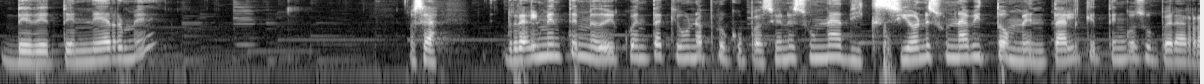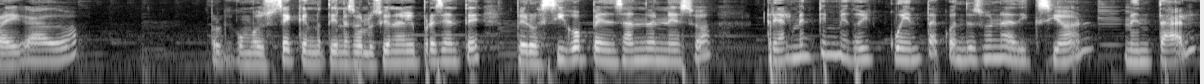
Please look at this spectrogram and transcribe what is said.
de detenerme? O sea, realmente me doy cuenta que una preocupación es una adicción, es un hábito mental que tengo súper arraigado, porque como sé que no tiene solución en el presente, pero sigo pensando en eso, ¿realmente me doy cuenta cuando es una adicción mental?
